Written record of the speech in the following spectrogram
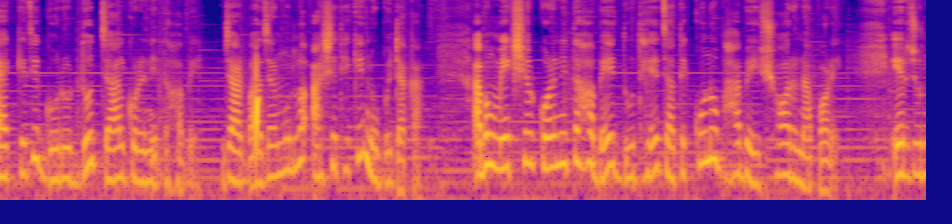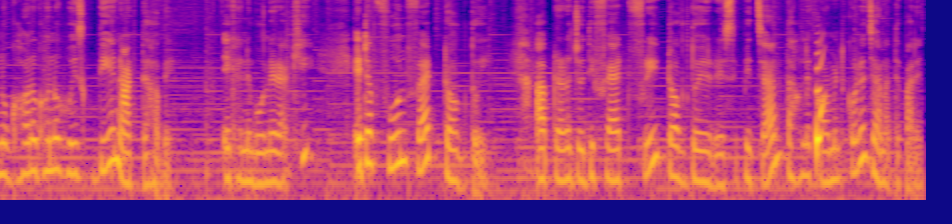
এক কেজি গরুর দুধ জাল করে নিতে হবে, যার বাজার মূল্য আশি থেকে নব্বই টাকা। এবং মেকশিওর করে নিতে হবে দুধে যাতে কোনোভাবেই সর না পড়ে। এর জন্য ঘন ঘন হুইস্ক দিয়ে নাড়তে হবে। এখানে বলে রাখি, এটা ফুল ফ্যাট টক দই। আপনারা যদি ফ্যাট ফ্রি টক দইয়ের রেসিপি চান, তাহলে কমেন্ট করে জানাতে পারেন।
